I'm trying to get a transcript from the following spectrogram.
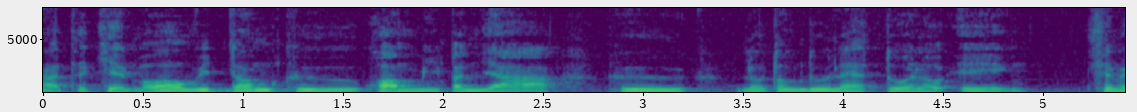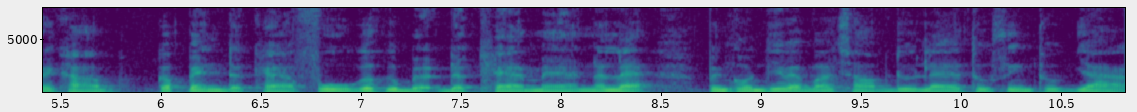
อาจจะเขียนว่า wisdom คือความมีปัญญา คือเราต้องดูแลตัวเราเอง ใช่ไหมครับ ก็เป็น the careful ก็คือแบบ the care man นั่นแหละ เป็นคนที่แบบว่าชอบดูแลทุกสิ่งทุกอย่าง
